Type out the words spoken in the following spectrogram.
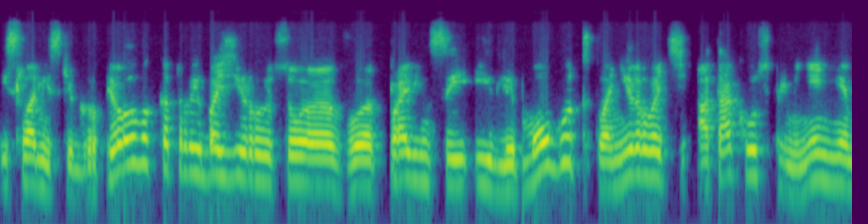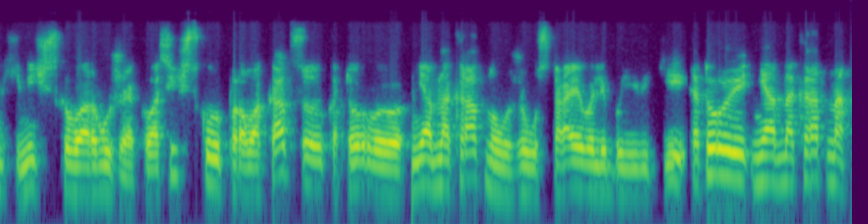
исламистских группировок, которые базируются в провинции Идлиб, могут спланировать атаку с применением химического оружия, классическую провокацию, которую неоднократно уже устраивали боевики, которые неоднократно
